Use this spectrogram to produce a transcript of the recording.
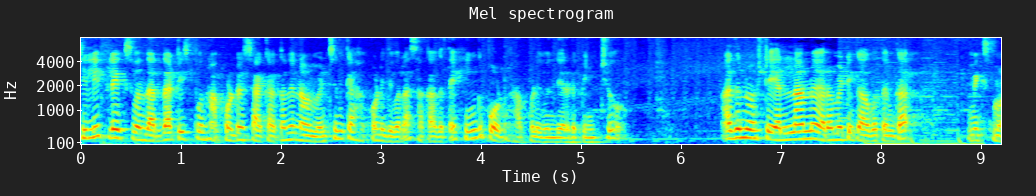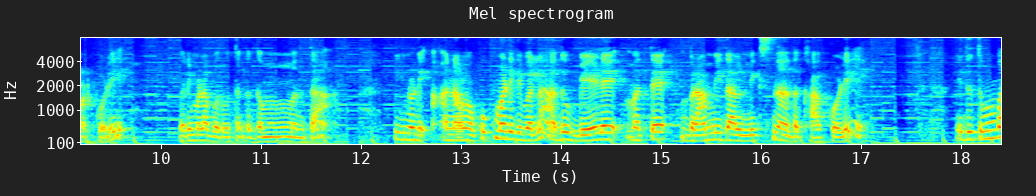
ಚಿಲ್ಲಿ ಫ್ಲೇಕ್ಸ್ ಒಂದು ಅರ್ಧ ಟೀ ಸ್ಪೂನ್ ಹಾಕ್ಕೊಂಡ್ರೆ ಸಾಕಾಗಂದ್ರೆ ನಾವು ಮೆಣಸಿನ್ಕಾಯಿ ಹಾಕ್ಕೊಂಡಿದ್ದೀವಲ್ಲ ಸಾಕಾಗುತ್ತೆ. ಹಿಂಗೆ ಪೌಡ್ರ್ ಹಾಕ್ಕೊಳ್ಳಿ ಒಂದು ಎರಡು ಪಿಂಚು. ಅದನ್ನು ಅಷ್ಟೇ ಎಲ್ಲನೂ ಅರೋಮೆಟಿಕ್ ಆಗೋ ತನಕ ಮಿಕ್ಸ್ ಮಾಡ್ಕೊಳ್ಳಿ. ಪರಿಮಳ ಬರೋ ತನಕ ಗಮ್ ಅಂತ. ಈಗ ನೋಡಿ, ನಾವು ಕುಕ್ ಮಾಡಿದ್ದೀವಲ್ಲ ಅದು ಬೇಳೆ ಮತ್ತು ಬ್ರಾಹ್ಮಿ ದಾಲ್ ಮಿಕ್ಸ್ನ ಅದಕ್ಕೆ ಹಾಕ್ಕೊಳ್ಳಿ ಇದು ತುಂಬ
